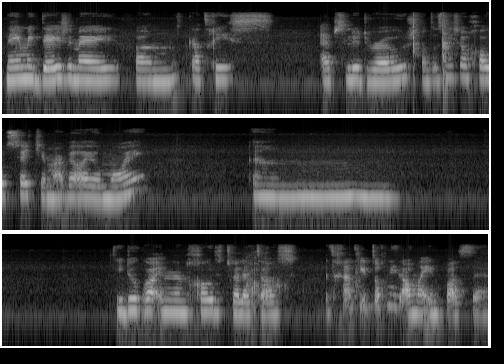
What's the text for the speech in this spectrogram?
Neem ik deze mee van Catrice Absolute Rose. Want het is niet zo'n groot setje, maar wel heel mooi. Um, die doe ik wel in een grote toilettas. Het gaat hier toch niet allemaal in passen.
